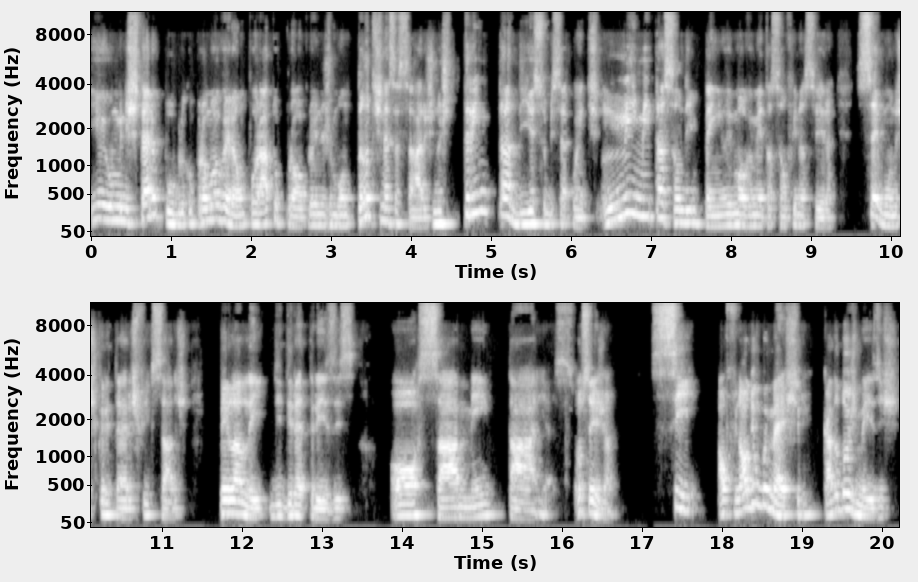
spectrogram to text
e o Ministério Público promoverão, por ato próprio e nos montantes necessários, nos 30 dias subsequentes, limitação de empenho e movimentação financeira, segundo os critérios fixados pela Lei de Diretrizes Orçamentárias. Ou seja, se ao final de um bimestre, cada dois meses,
